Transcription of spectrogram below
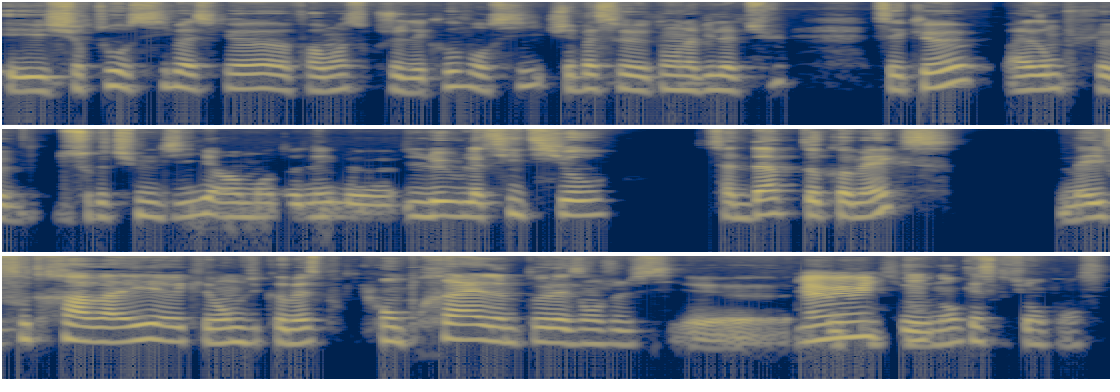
Et surtout aussi parce que, enfin moi ce que je découvre aussi, je sais pas ce ton avis là-dessus, c'est que par exemple ce que tu me dis à un moment donné le, le la CTO s'adapte au COMEX, mais il faut travailler avec les membres du COMEX pour qu'ils comprennent un peu les enjeux. Euh, ah oui, oui. Non, qu'est-ce que tu en penses?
